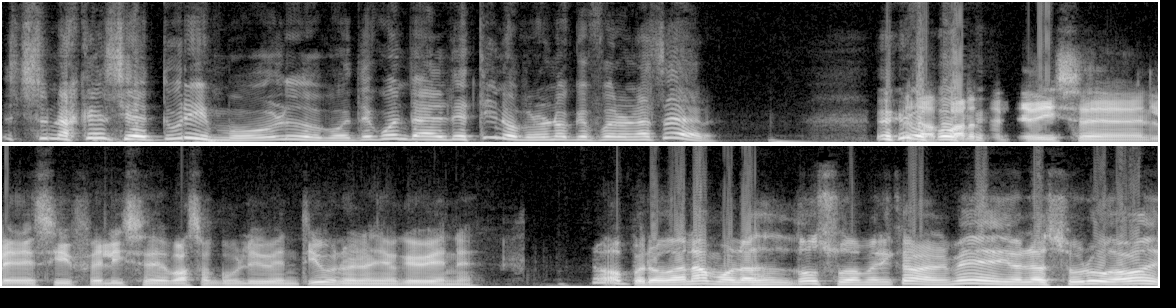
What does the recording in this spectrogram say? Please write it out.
Es una agencia de turismo, boludo, porque te cuentan el destino, pero no qué fueron a hacer. Pero aparte te dice, le decís, felices, vas a cumplir 21 el año que viene. No, pero ganamos las dos sudamericanas en el medio, las Suruga,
